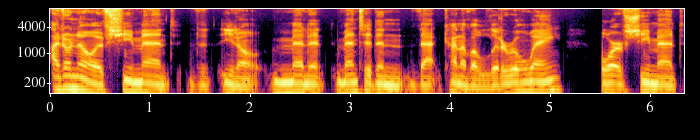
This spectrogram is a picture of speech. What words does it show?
I, don't know if she meant that, you know, meant it, meant it in that kind of a literal way, or if she meant,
